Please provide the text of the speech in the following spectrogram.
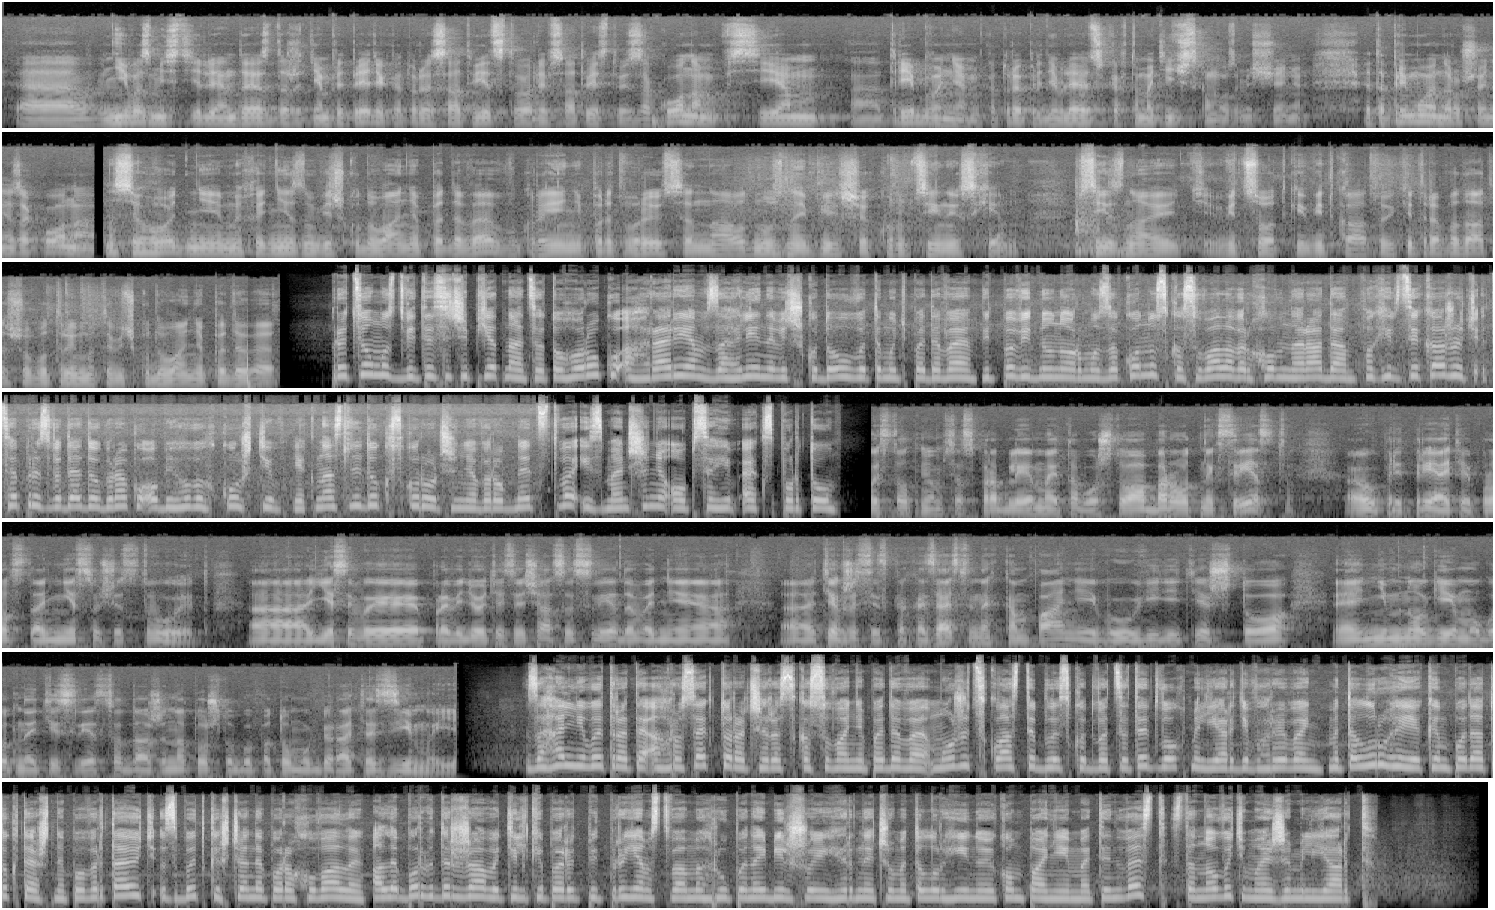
Э, Не возместили НДС даже тем предприятиям, которые соответствовали в соответствии с законом всем э, требованиям, которые предъявляются к автоматическому возмещению. Это прямое нарушение закона. На сьогодні механізм відшкодування ПДВ в Україні перетворився на одну з найбільших корупційних схем. Всі знають відсотки відкату, які треба дати, щоб отримати відшкодування ПДВ. При цьому з 2015 року аграріям взагалі не відшкодовуватимуть ПДВ. Відповідну норму закону скасувала Верховна Рада. Фахівці кажуть, це призведе до браку обігових коштів як наслідок скорочення виробництва і зменшення обсягів експорту. Мы столкнемся с проблемой того, что оборотных средств э, у предприятия просто не существует. Э, Если вы проведете сейчас исследование э, тех же сельскохозяйственных компаний, вы увидите, что немногие могут найти средства даже на то, чтобы потом убирать озимы. Загальні витрати агросектора через скасування ПДВ можуть скласти близько 22 мільярдів гривень. Металурги, яким податок теж не повертають, збитки ще не порахували. Але борг держави тільки перед підприємствами групи найбільшої гірничо-металургійної компанії Метінвест становить майже мільярд.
